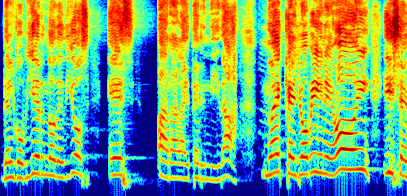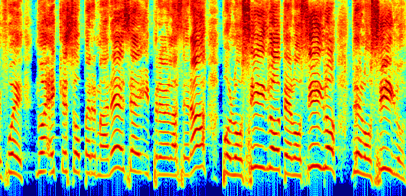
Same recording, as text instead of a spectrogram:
del gobierno de Dios es para la eternidad. No es que yo vine hoy y se fue. No es que eso permanece y prevalecerá por los siglos de los siglos de los siglos.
